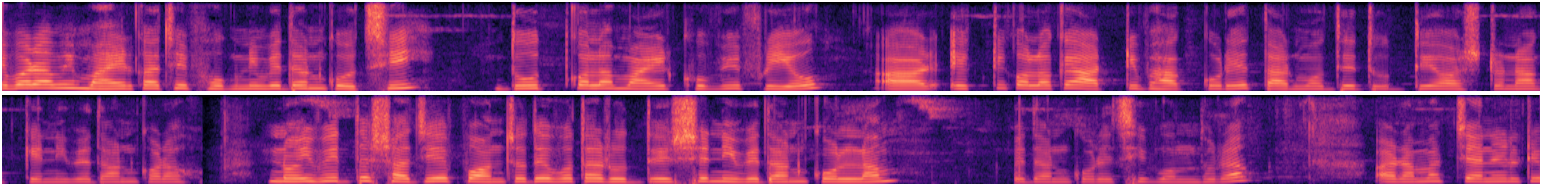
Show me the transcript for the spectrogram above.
এবার আমি মায়ের কাছে ভোগ নিবেদন করছি। দুধ কলা মায়ের খুবই প্রিয়। আর একটি কলাকে আটটি ভাগ করে তার মধ্যে দুধ দিয়ে অষ্টনাগকে নিবেদন করা নৈবেদ্য সাজিয়ে পঞ্চদেবতার উদ্দেশ্যে নিবেদন করলাম। নিবেদন করেছি, বন্ধুরা। আর আমার চ্যানেলটি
